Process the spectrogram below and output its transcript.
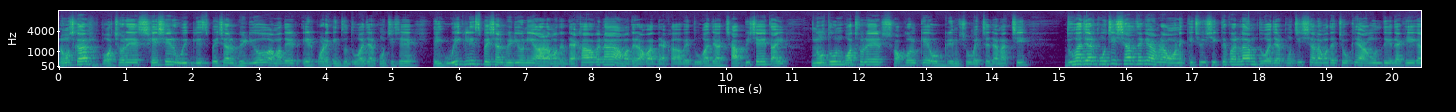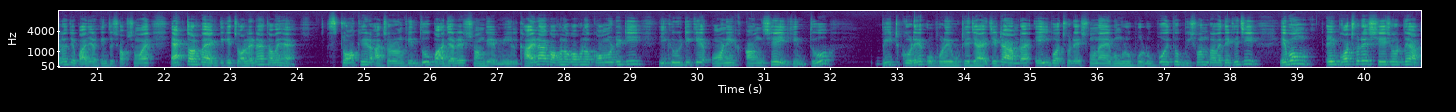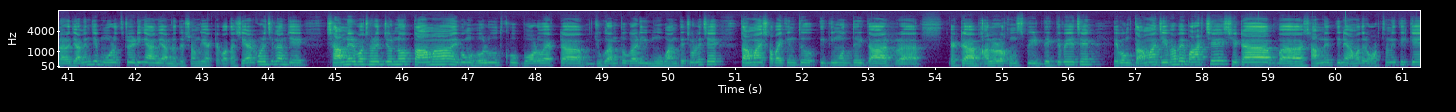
নমস্কার, বছরের শেষের উইকলি স্পেশাল ভিডিও আমাদের, এরপরে কিন্তু দু হাজার পঁচিশে এই উইকলি স্পেশাল ভিডিও নিয়ে আর আমাদের দেখা হবে না, আমাদের আবার দেখা হবে দু হাজার ছাব্বিশে, তাই নতুন বছরের সকলকে অগ্রিম শুভেচ্ছা জানাচ্ছি। দু হাজার পঁচিশ সাল থেকে আমরা অনেক কিছুই শিখতে পারলাম দু হাজার পঁচিশ সাল আমাদের চোখে আঙুল দিয়ে দেখিয়ে গেল যে বাজার কিন্তু সবসময় একতরফা একদিকে চলে না, তবে হ্যাঁ স্টকের আচরণ কিন্তু বাজারের সঙ্গে মিল খায় না। কখনো কখনো কমোডিটি ইকুইটিকে অনেক অংশেই কিন্তু বিট করে ওপরে উঠে যায়, যেটা আমরা এই বছরে সোনা এবং রূপো রূপোয় তো ভীষণভাবে দেখেছি। এবং এই বছরের শেষ অর্ধে আপনারা জানেন যে মোরদ ট্রেডিং এ আমি আপনাদের সঙ্গে একটা কথা শেয়ার করেছিলাম যে সামনের বছরের জন্য তামা এবং হলুদ খুব বড় একটা যুগান্তকারী মুভ আনতে চলেছে। তামায় সবাই কিন্তু ইতিমধ্যেই তার একটা ভালো রকম স্পিড দেখতে পেয়েছেন এবং তামা যেভাবে বাড়ছে সেটা সামনের দিনে আমাদের অর্থনীতিকে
